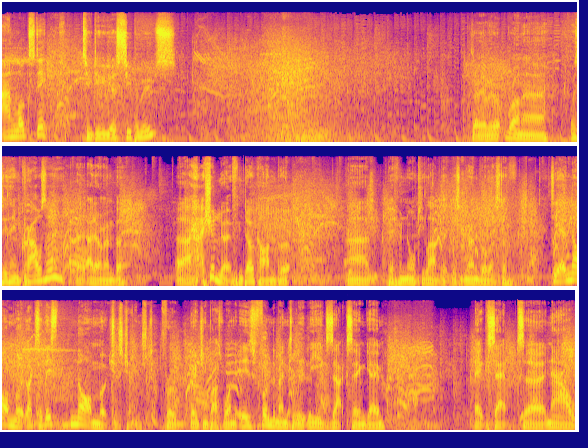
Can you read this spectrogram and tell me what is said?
analog stick to do your super moves. So we're- we're on a. Was his name Krauser? Uh, I don't remember. Uh, I, I should know it from Dokkan, but uh, bit of a naughty lad that doesn't remember all that stuff. So yeah, not much. Like I said, this not much has changed for Raging Blast One. It is fundamentally the exact same game, except uh, now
